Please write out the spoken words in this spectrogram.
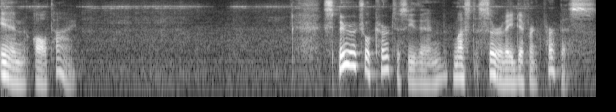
in all time. Spiritual courtesy then must serve a different purpose.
